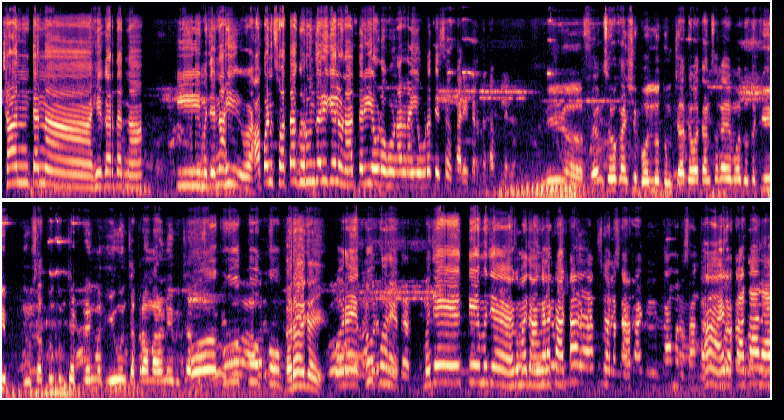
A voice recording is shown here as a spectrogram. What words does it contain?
छान त्यांना हे करतात ना की म्हणजे नाही आपण स्वतः घरून जरी गेलो ना तरी एवढं होणार नाही एवढं ते सहकार्य करतात आपल्याला. मी स्वयंसेवकांशी बोललो तुमच्या तेव्हा त्यांचं काय मत होतं की दिवसातून तुमच्या ट्रेन मध्ये येऊन चक्रा मारणे हो विचार खूप खूप खूप. खरं आहे काय? बरं आहे खूप बरं आहे. म्हणजे ते म्हणजे माझ्या अंगाला काटा आला अक्षरशः. हा हे बघा, काटा आला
